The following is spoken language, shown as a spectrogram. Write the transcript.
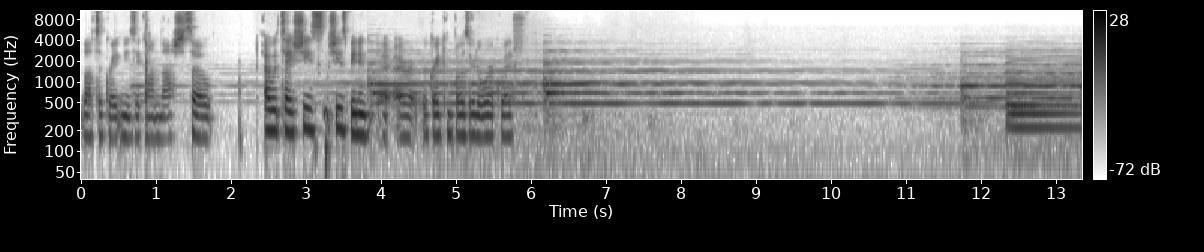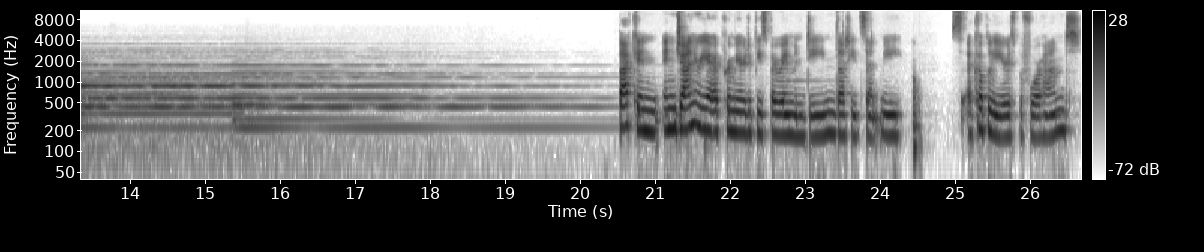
lots of great music on that. So I would say she's she's been a, a, a great composer to work with. Back in in January, I premiered a piece by Raymond Deane that he'd sent me a couple of years beforehand.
